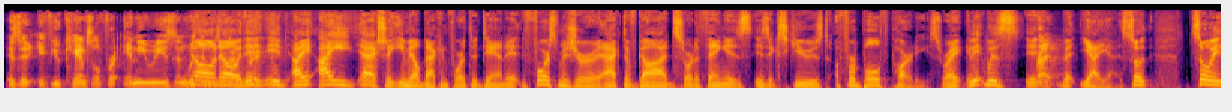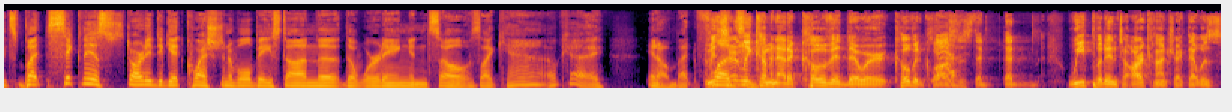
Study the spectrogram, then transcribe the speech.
is it if you cancel for any reason? No, no. It, it, I, I actually emailed back and forth with Dan. It, force majeure, act of God, sort of thing is is excused for both parties, right? It was, it, Right. But yeah, yeah. So, so it's but sickness started to get questionable based on the the wording, and so it was like, yeah, okay, you know. But I mean, certainly and- coming out of COVID, there were COVID clauses that that we put into our contract. That was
